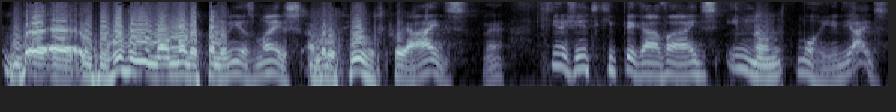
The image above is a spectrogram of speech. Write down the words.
É, é, inclusive, uma, uma das pandemias mais agressivas, que foi a AIDS, né? Tinha gente que pegava AIDS e não morria de AIDS.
